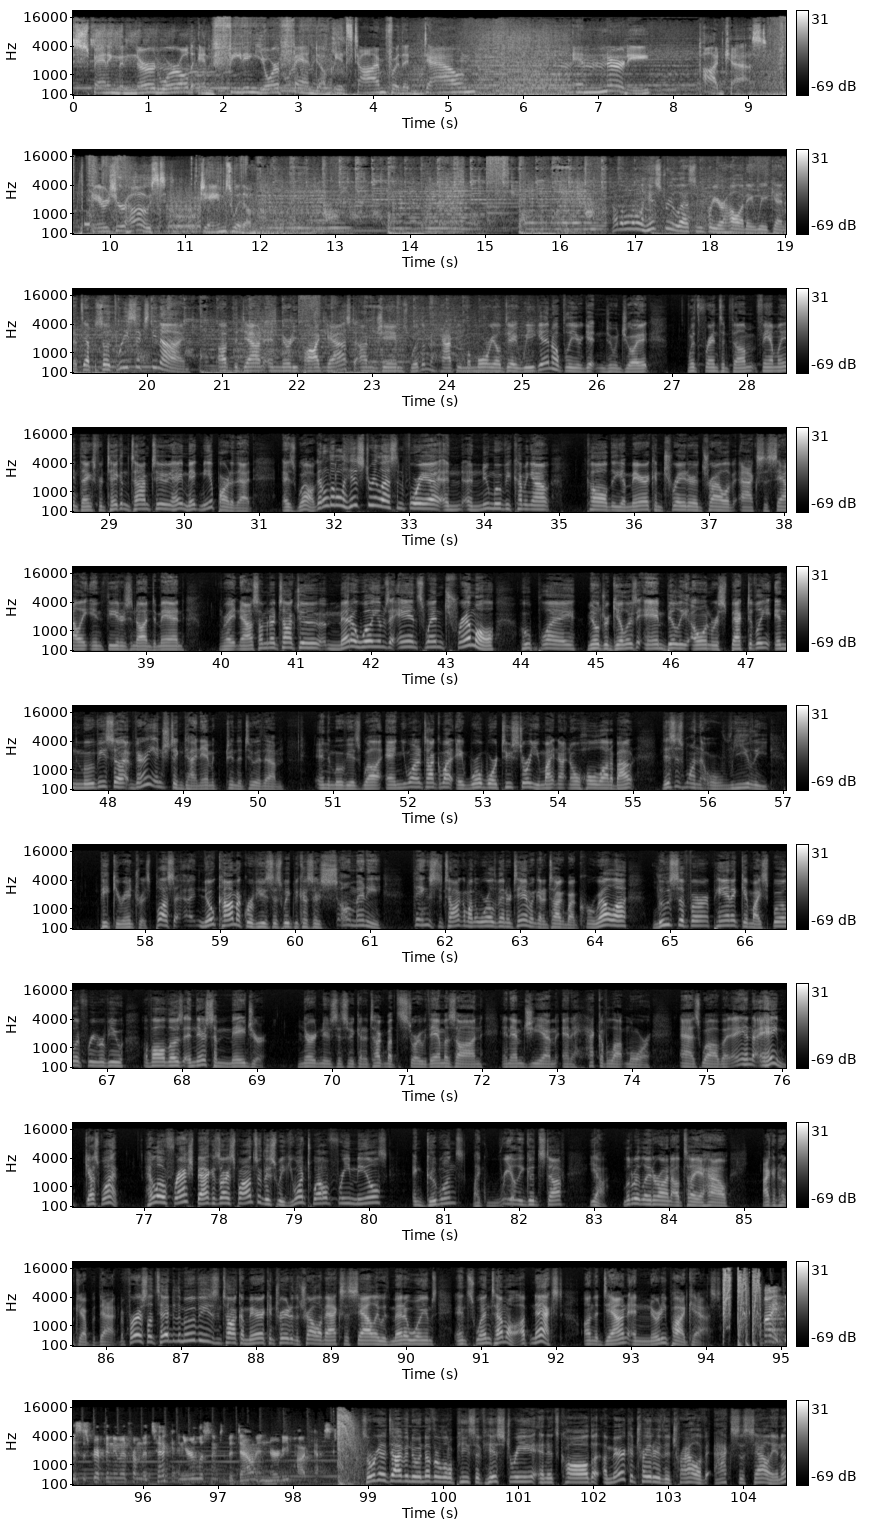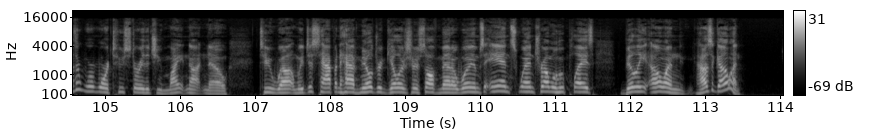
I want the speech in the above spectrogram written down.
spanning the nerd world and feeding your fandom. It's time for the Down and Nerdy podcast. Here's your host, James Witham. How about a little history lesson for your holiday weekend? It's episode 369 of the Down and Nerdy podcast. I'm James Witham. Happy Memorial Day weekend. Hopefully, you're getting to enjoy it with friends and film, family. And thanks for taking the time to, hey, make me a part of that as well. Got a little history lesson for you. And a new movie coming out called The American Traitor: Trial of Axis Sally in theaters and on demand right now. So I'm going to talk to Meadow Williams and Swen Temmel, who play Mildred Gillars and Billy Owen, respectively, in the movie. So a very interesting dynamic between the two of them in the movie as well. And you want to talk about a World War II story you might not know a whole lot about? This is one that will really pique your interest. Plus, uh, no comic reviews this week because there's so many things to talk about in the world of entertainment. Going to talk about Cruella, Lucifer, Panic, give my spoiler free review of all those. And there's some major nerd news this week. Going to talk about the story with Amazon and MGM and a heck of a lot more as well. But and hey, guess what? Hello Fresh back as our sponsor this week. You want 12 free meals and good ones, like really good stuff? Yeah, a little bit later on, I'll tell you how I can hook you up with that. But first, let's head to the movies and talk American Traitor, The Trial of Axis Sally with Meadow Williams and Swen Temmel up next on the Down and Nerdy podcast. Hi, this is Griffin Newman from The Tick, and you're listening to the Down and Nerdy podcast. So we're going to dive into another little piece of history, and it's called American Traitor, The Trial of Axis Sally, another World War II story that you might not know too well. And we just happen to have Mildred Gillars herself, Meta Williams, and Swen Trammell, who plays Billy Owen. How's it going?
